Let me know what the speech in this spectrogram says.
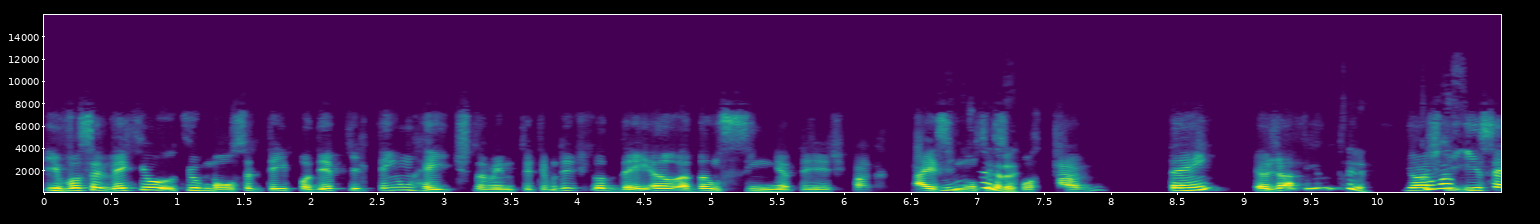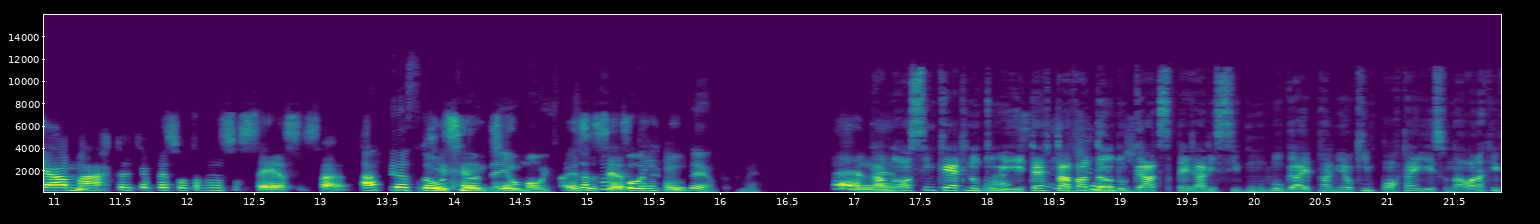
E você vê que o, que o monstro ele tem poder porque ele tem um hate também no Twitter. Tem muita gente que odeia a dancinha. Tem gente que fala, ah, esse monstro é Mentira. insuportável. Tem, eu já vi. no Twitter. E eu acho Como que assim? isso é a marca que a pessoa tá fazendo sucesso, sabe? A pessoa que é- odeia o monstro faz já tá sucesso tem por dentro, né? É, Na né? nossa enquete no Mas Twitter, tem tava gente. dando gato espelhado em segundo lugar, e pra mim é o que importa é isso. Na hora que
